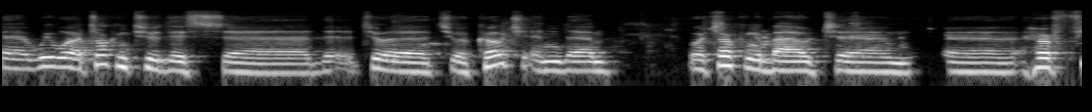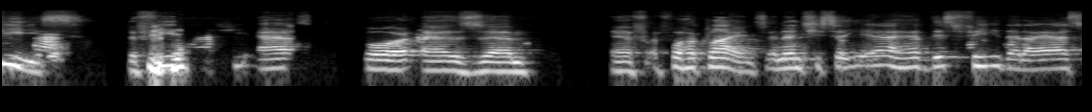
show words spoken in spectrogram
uh, we were talking to this, uh, the, to, a, to a coach, and um, we are talking about um, uh, her fees, the fees mm-hmm. she asked for as um, uh, for her clients. And then she said, "Yeah, I have this fee that I ask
